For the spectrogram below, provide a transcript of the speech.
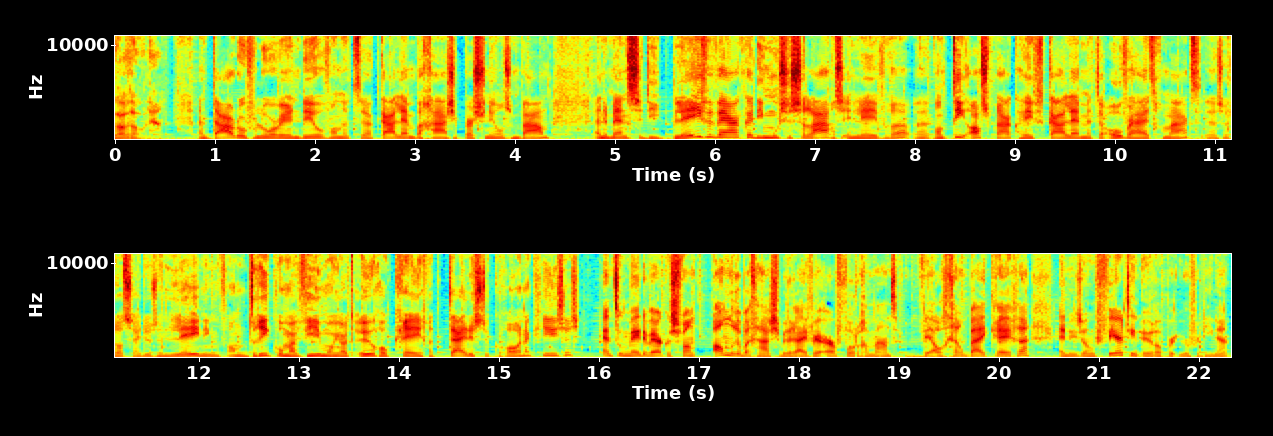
corona. En daardoor verloor weer een deel van het KLM-bagagepersoneel zijn baan. En de mensen die bleven werken, die moesten salaris inleveren. Uh, want die afspraak heeft KLM met de overheid gemaakt. Uh, zodat zij dus een lening van 3,4 miljard euro kregen tijdens de coronacrisis. En toen medewerkers van andere bagagebedrijven er vorige maand wel geld bij kregen... en nu zo'n 14 euro per uur verdienen,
